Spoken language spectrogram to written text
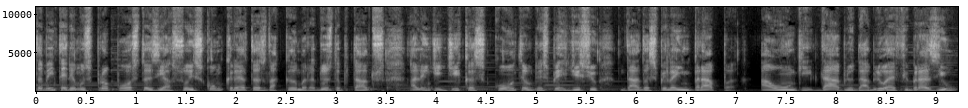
Também teremos propostas e ações concretas da Câmara dos Deputados, além de dicas contra o desperdício dadas pela Embrapa, a ONG WWF Brasil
